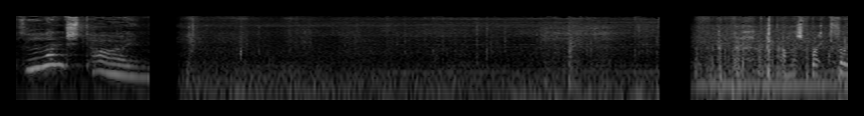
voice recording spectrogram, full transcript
It's lunchtime. I must break free.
